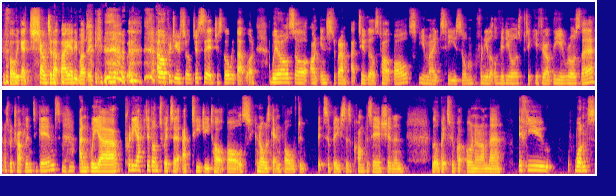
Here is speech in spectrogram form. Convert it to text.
before we get shouted at by anybody. Our producer will just say, just go with that one. We're also on Instagram at Two Girls Talk Balls. You might see some funny little videos, particularly throughout the Euros there as we're travelling to games. Mm-hmm. And we are pretty active on Twitter at TG Talk Balls. You can always get involved in bits and pieces of conversation and little bits we've got going on there. If you want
